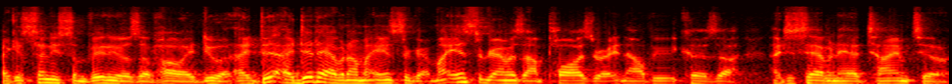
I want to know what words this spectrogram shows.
I can send you some videos of how I do it. I did, I did have it on my Instagram. My Instagram is on pause right now because uh, I just haven't had time to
